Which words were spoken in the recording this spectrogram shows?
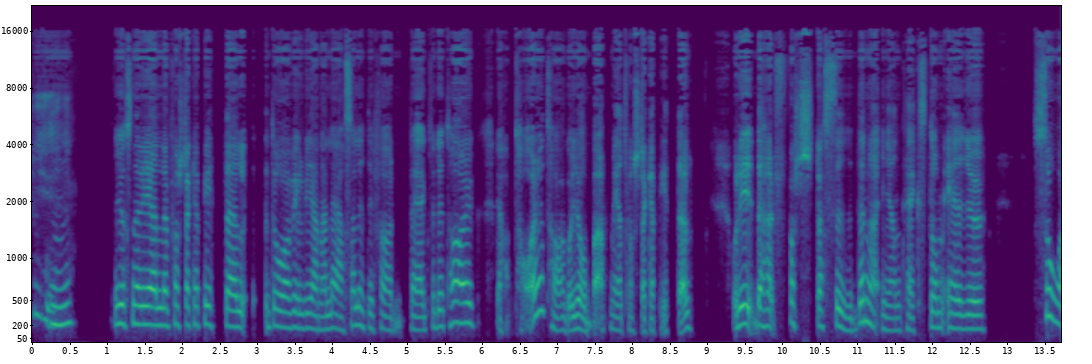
precis. Mm. Just när det gäller första kapitel då vill vi gärna läsa lite i förväg för det tar, det tar ett tag att jobba med ett första kapitel. Och det, det här första sidorna i en text de är ju så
